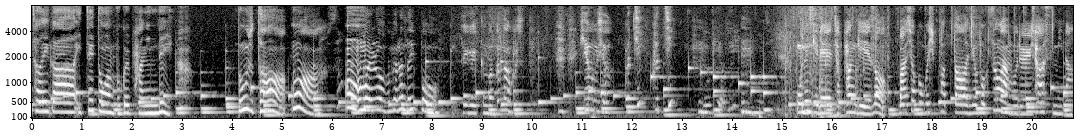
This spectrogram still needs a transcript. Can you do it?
저희가 이틀 동안 묵을 방인데 너무 좋다. 우와. 어, 엄마 일로 와봐. 베란다 이뻐. 되게 금방 끝나고 가셨다. 귀여우셔. 그치? 그치? 여기 여기? 오는 길에 자판기에서 마셔보고 싶었던 이 복숭아 물을 사왔습니다.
